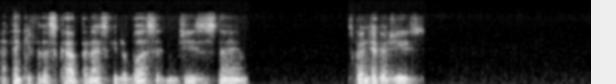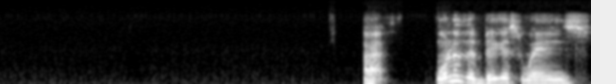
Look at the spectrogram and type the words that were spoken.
I thank you for this cup and ask you to bless it in Jesus' name. Let's go and take our juice. All right. One of the biggest ways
